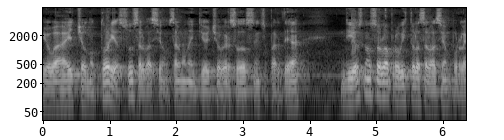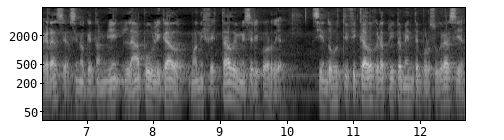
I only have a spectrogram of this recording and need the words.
Jehová ha hecho notoria su salvación. Salmo 98, verso 2 en su parte A. Dios no solo ha provisto la salvación por la gracia, sino que también la ha publicado, manifestado en misericordia, siendo justificados gratuitamente por su gracia,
